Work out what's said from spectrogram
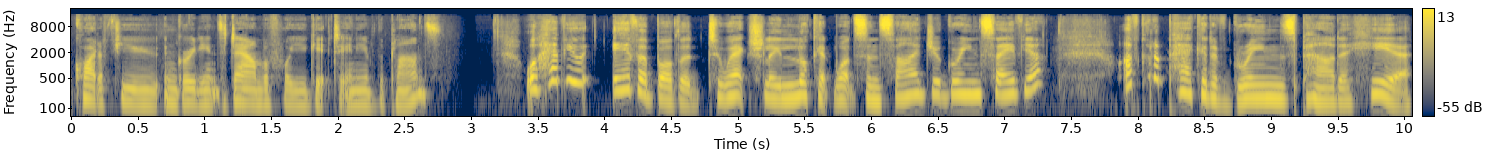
quite a few ingredients down before you get to any of the plants. Well, have you ever bothered to actually look at what's inside your green saviour? I've got a packet of greens powder here,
